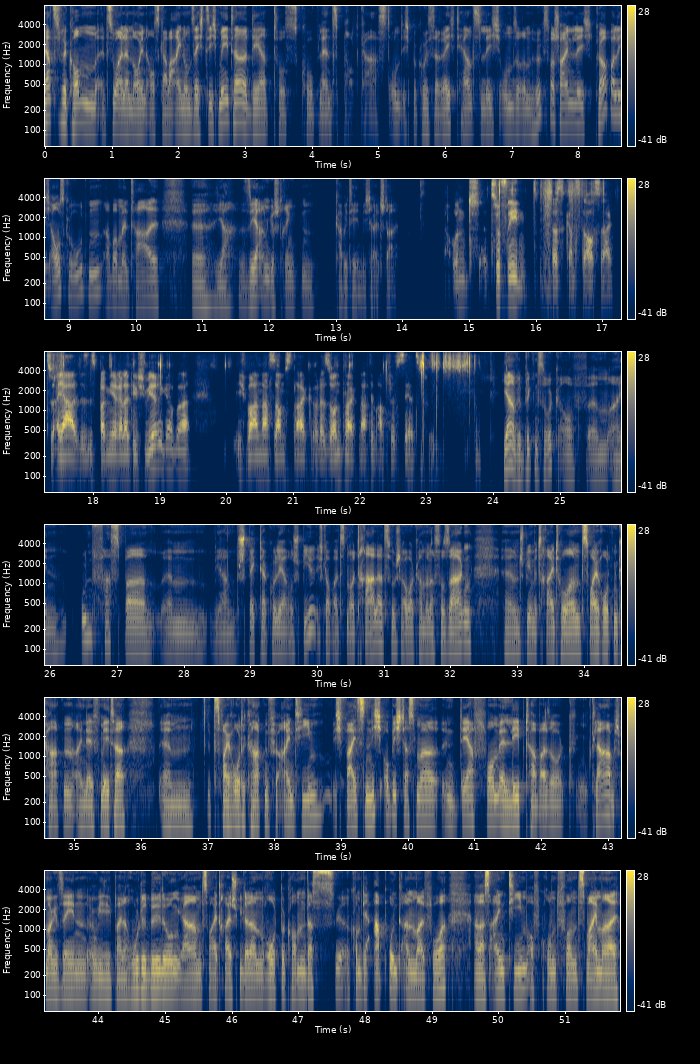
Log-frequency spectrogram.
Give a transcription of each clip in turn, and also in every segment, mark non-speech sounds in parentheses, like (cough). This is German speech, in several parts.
Herzlich willkommen zu einer neuen Ausgabe 61 Meter, der TUS Koblenz Podcast. Und ich begrüße recht herzlich unseren höchstwahrscheinlich körperlich ausgeruhten, aber mental äh, ja sehr angestrengten Kapitän Michael Stahl. Und zufrieden, das kannst du auch sagen. Ja, das ist bei mir relativ schwierig, aber ich war nach Samstag oder Sonntag nach dem Abschluss sehr zufrieden. Ja, wir blicken zurück auf ähm, ein unfassbar ähm, ja, spektakuläres Spiel. Ich glaube, als neutraler Zuschauer kann man das so sagen. Äh, ein Spiel mit drei Toren, zwei roten Karten, ein Elfmeter. Ähm, zwei rote Karten für ein Team. Ich weiß nicht, ob ich das mal in der Form erlebt habe. Also klar habe ich mal gesehen, irgendwie bei einer Rudelbildung, ja, haben zwei, drei Spieler dann rot bekommen. Das äh, kommt ja ab und an mal vor. Aber dass ein Team aufgrund von zweimal,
